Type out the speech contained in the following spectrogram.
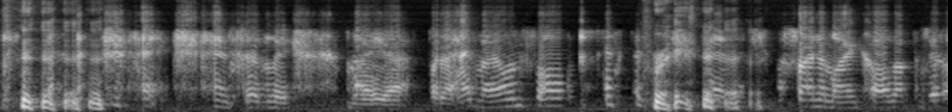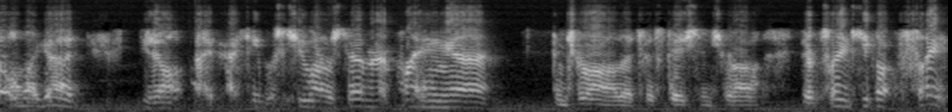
Basement, and suddenly, my, uh, but I had my own phone. Right. and a friend of mine called up and said, "Oh my God, you know, I, I think it was Q107 They're playing uh, in Toronto. That's a station Toronto. They're playing Keep Up the Fight."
